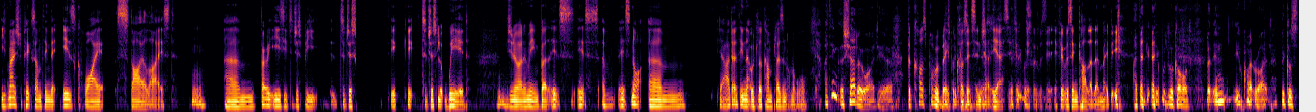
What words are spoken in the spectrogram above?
You've managed to pick something that is quite stylized. Um, very easy to just be to just it, it to just look weird. Do you know what I mean? But it's it's a, it's not. Um, yeah, I don't think that would look unpleasant on a wall I think the shadow idea, because probably because, because it's in yes. yes. If, If it, it was- if it was if it was in color, then maybe. I think it would look odd. But in, you're quite right, because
